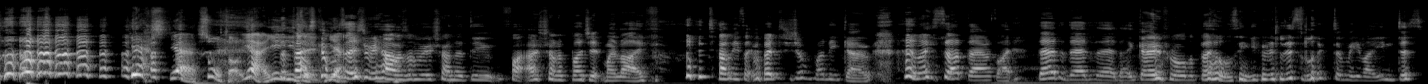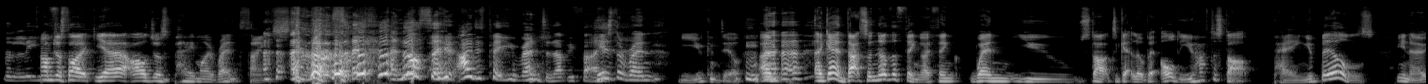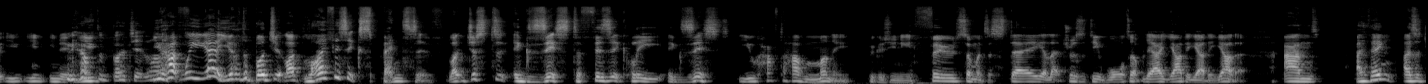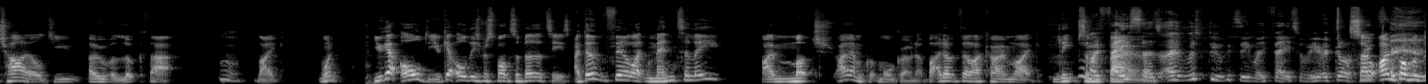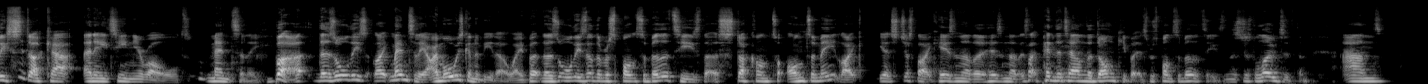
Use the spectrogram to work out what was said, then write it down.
yes, yeah, sort of, yeah, you, the you best do, yeah. conversation we had was when we were trying to do. I was trying to budget my life. Tally's like, "Where does your money go?" And I sat there, I was like, "Da da da da,", da going for all the bills, and you just looked at me like in disbelief. I'm just like, yeah, I'll just pay my rent, thanks. and also, and also, I just pay you rent, and that'd be fine. Here's the rent, you can deal. Um, again, that's another thing. I think when you start to get a little bit older, you have to start paying your bills. You know, you you, you know, you you, have to budget life. you have well, yeah, you have to budget life. Life is expensive. Like just to exist, to physically exist, you have to have money because you need food, somewhere to stay, electricity, water, yada yada yada yada. And I think as a child, you overlook that. Hmm. Like when you get older, you get all these responsibilities. I don't feel like mentally. I'm much. I am more grown up, but I don't feel like I'm like leaps and my and face bounds. says. I wish people could see my face when we record. So. I'm probably stuck at an 18 year old mentally. But there's all these like mentally, I'm always going to be that way. But there's all these other responsibilities that are stuck onto onto me. Like it's just like here's another, here's another. It's like pin the tail on the donkey, but it's responsibilities, and there's just loads of them. And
